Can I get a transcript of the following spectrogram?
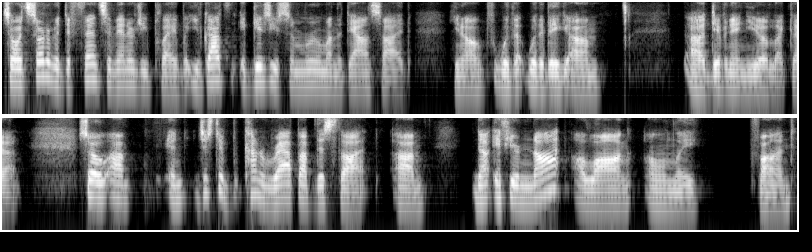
So it's sort of a defensive energy play, but you've got, it gives you some room on the downside, you know, with a, with a big um, uh, dividend yield like that. So, um, and just to kind of wrap up this thought, um, now, if you're not a long-only fund,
